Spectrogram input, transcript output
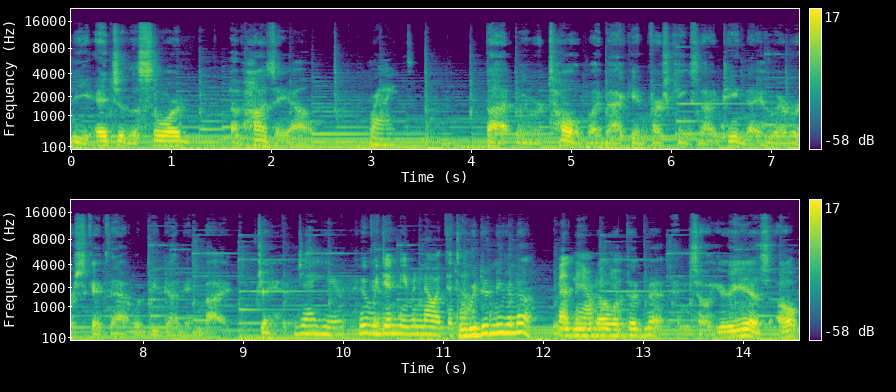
the edge of the sword of Hazael, Right. but we were told way back in 1 Kings 19 that whoever escaped that would be done in by Jehu. Jehu, who we didn't even know at the time. we didn't even know. We But didn't even know what that meant. And so here he is. Oh,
